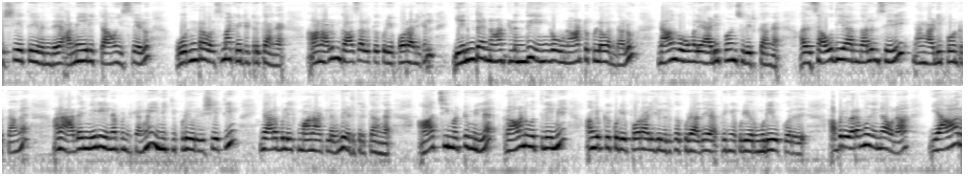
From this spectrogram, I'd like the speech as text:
விஷயத்தை வந்து அமெரிக்காவும் இஸ்ரேலும் ஒன்றரை வருஷமாக கேட்டுட்டு இருக்காங்க. ஆனாலும் காசாவில் இருக்கக்கூடிய போராளிகள் எந்த நாட்டிலேருந்து எங்கள் நாட்டுக்குள்ளே வந்தாலும் நாங்கள் உங்களை அடிப்போம்னு சொல்லியிருக்காங்க. அது சவுதியாக இருந்தாலும் சரி நாங்கள் அடிப்போம்னு இருக்காங்க. ஆனால் அதை மீறி என்ன பண்ணியிருக்காங்கன்னா இன்றைக்கி இப்படி ஒரு விஷயத்தையும் இந்த அரபு லீக் மாநாட்டில் வந்து எடுத்திருக்காங்க. ஆட்சி மட்டும் இல்லை இராணுவத்திலையுமே அங்கே இருக்கக்கூடிய போராளிகள் இருக்கக்கூடாது அப்படிங்கக்கூடிய ஒரு முடிவுக்கு வருது. அப்படி வரும்போது என்ன ஆகுனா யார்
